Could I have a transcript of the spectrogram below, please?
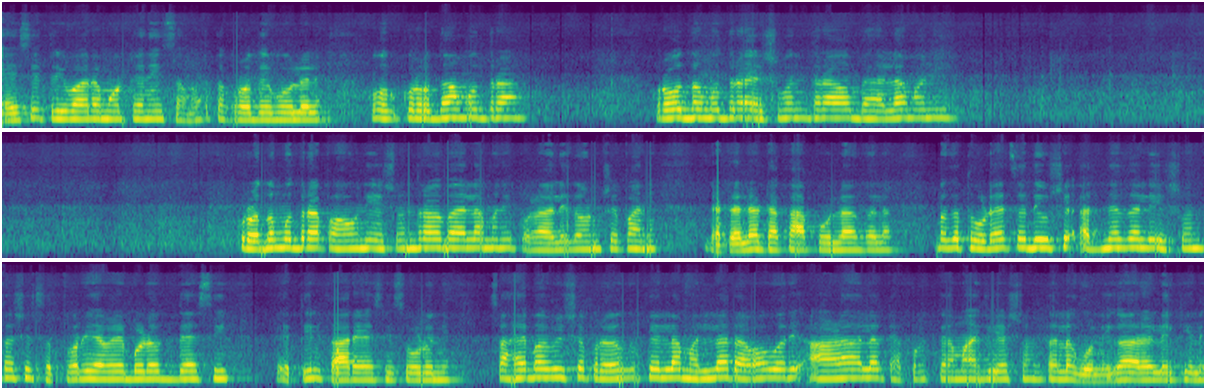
ऐसे त्रिवार मोठ्याने समर्थ क्रोधे बोलले. क्रोधामुद्रा क्रोधमुद्रा यशवंतराव भ्यालामणी क्रोधमुद्रा पाहून यशवंतराव बायला म्हणे पळाले दोनशे पाणी लटालटा कापू लागला बघा थोड्याच दिवशी आज्ञा झाली यशवंताशी सत्वर यावे बडोद्यासी येथील कार्यासी सोडून. साहेबाविषयी प्रयोग केला मल्हारावावरी आळा आला त्या कृत्या माझी यशवंताला गुन्हेगाराले केले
